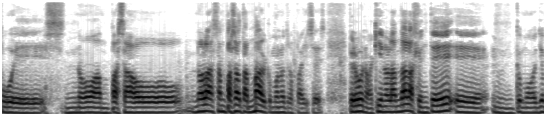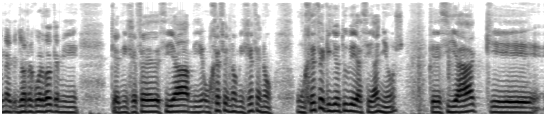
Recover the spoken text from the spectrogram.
pues no han pasado, no las han pasado tan mal como en otros países. Pero bueno, aquí en Holanda la gente, eh, como yo, me, yo recuerdo que mi, que mi jefe decía, un jefe, no, mi jefe no, un jefe que yo tuve hace años, que decía que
